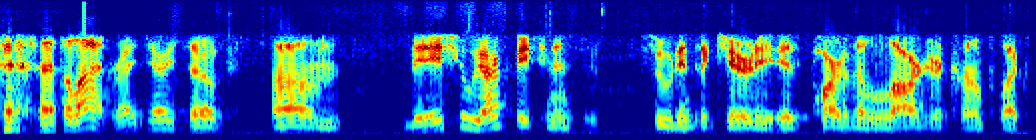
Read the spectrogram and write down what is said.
that's a lot, right, Gerry? So, um, the issue we are facing in food insecurity is part of a larger complex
